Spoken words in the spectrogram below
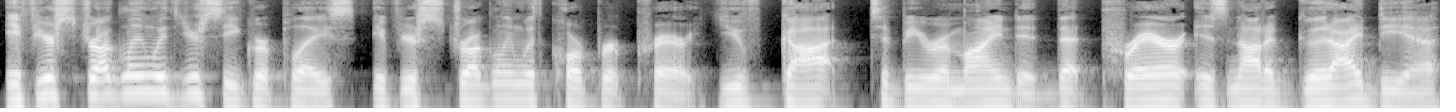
If you're struggling with your secret place, if you're struggling with corporate prayer, you've got to be reminded that prayer is not a good idea.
